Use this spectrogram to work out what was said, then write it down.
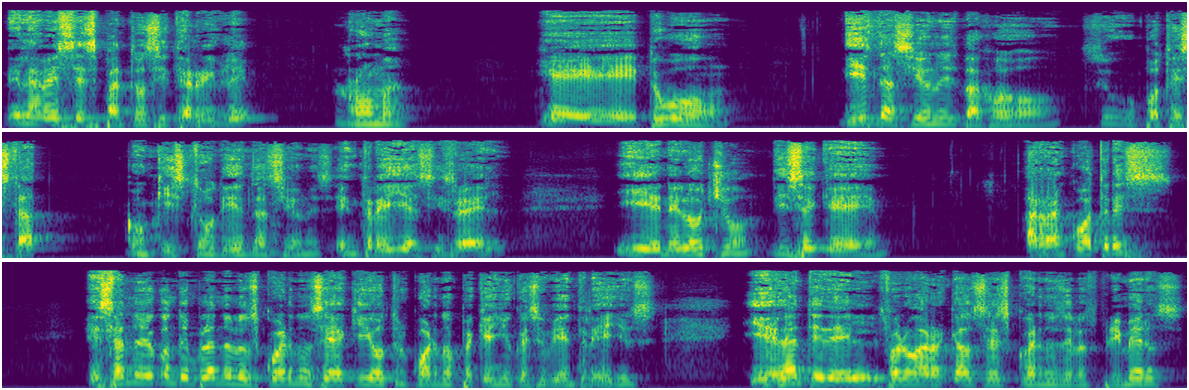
de la vez espantosa y terrible, Roma, que tuvo diez naciones bajo su potestad, conquistó diez naciones, entre ellas Israel, y en el ocho dice que arrancó a tres. Estando yo contemplando los cuernos, he aquí otro cuerno pequeño que subía entre ellos, y delante de él fueron arrancados tres cuernos de los primeros,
